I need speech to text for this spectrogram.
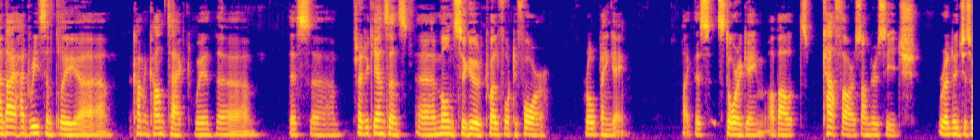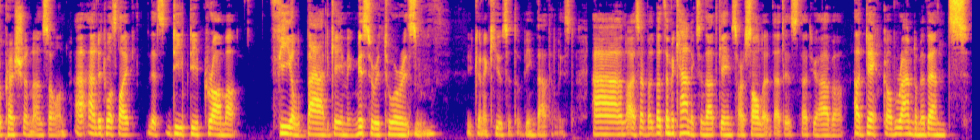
and I had recently uh, come in contact with uh, this uh, Frederik Jensen's uh, Montsegur 1244 role playing game, like this story game about Cathars under siege, religious oppression, and so on. Uh, and it was like this deep, deep drama, feel bad gaming, misery tourism. You can accuse it of being that at least. And I said, but, but the mechanics in that games are solid. That is that you have a, a deck of random events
